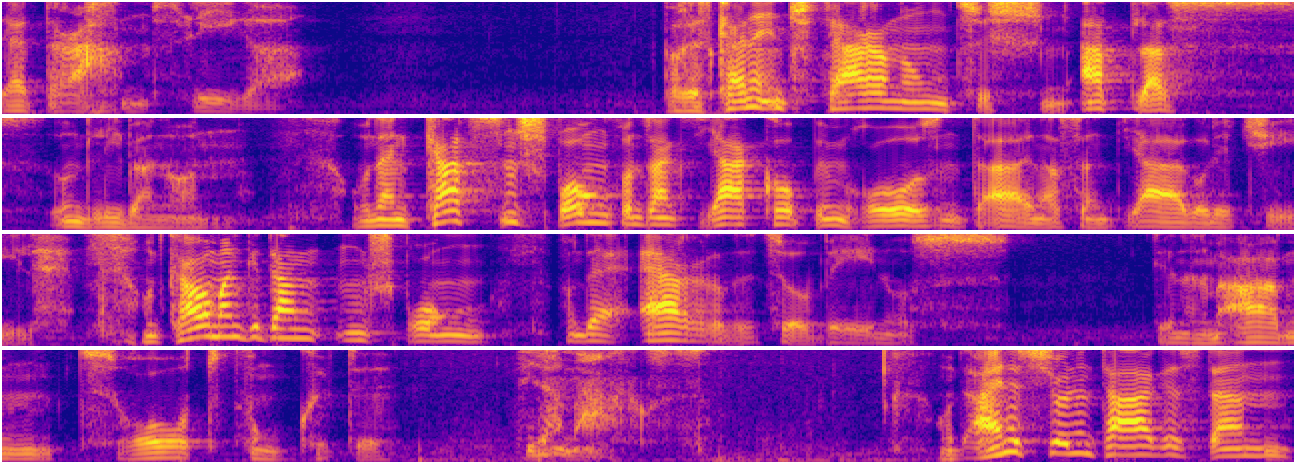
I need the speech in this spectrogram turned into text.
der Drachenflieger. War es keine Entfernung zwischen Atlas und Libanon und ein Katzensprung von St. Jakob im Rosental nach Santiago de Chile und kaum ein Gedankensprung von der Erde zur Venus, die an einem Abend rot funkelte wie der Mars. Und eines schönen Tages dann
